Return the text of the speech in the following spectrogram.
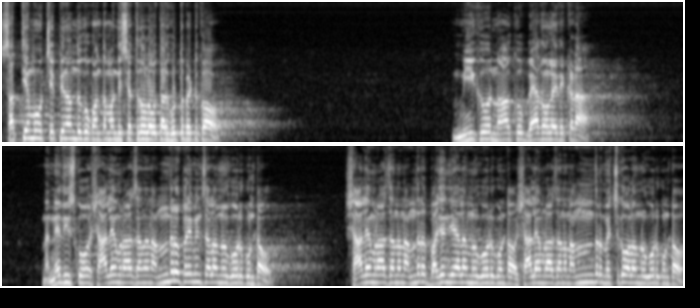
సత్యము చెప్పినందుకు కొంతమంది శత్రువులు అవుతారు గుర్తుపెట్టుకో. మీకు నాకు భేదం లేదు ఇక్కడ. నన్నే తీసుకో షాలేం రాజానని అందరూ ప్రేమించాలని నువ్వు కోరుకుంటావు. షాలేం రాజానని అందరూ భజన చేయాలని నువ్వు కోరుకుంటావు. షాలేం రాజానని అందరూ మెచ్చుకోవాలని నువ్వు కోరుకుంటావు.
